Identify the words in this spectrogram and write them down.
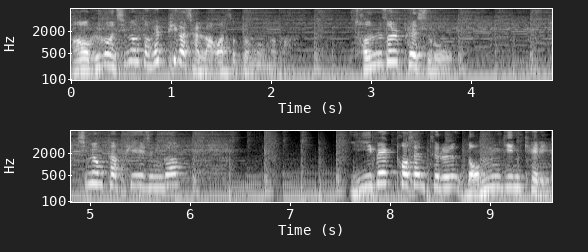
어 그건 치명타 회피가 잘 나왔었던 건가 봐. 전설 패스로 치명타 피해 증가 200%를 넘긴 캐릭.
